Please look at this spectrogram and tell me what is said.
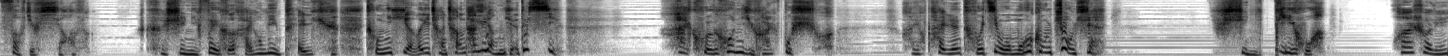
早就消了。可是你为何还要命裴玉同你演了一场长达两年的戏，害苦了我女儿不说，还要派人屠尽我魔宫众人？是你逼我！花若莲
